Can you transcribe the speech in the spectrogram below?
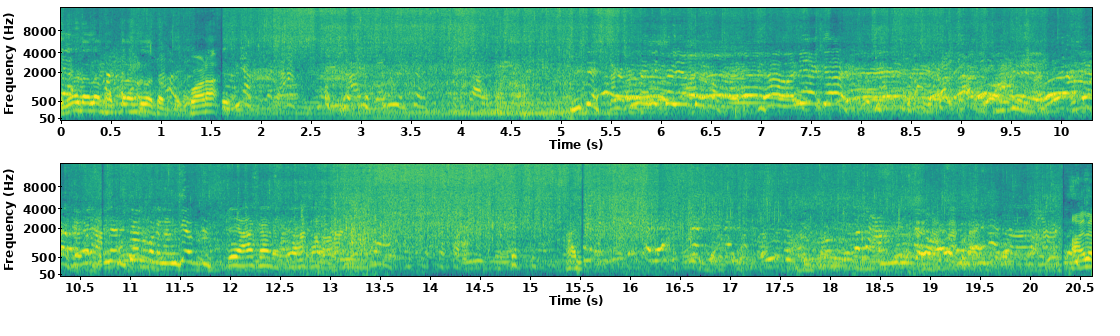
ಎರಡೆಲ್ಲ ಮಕ್ಕಳು ಅಂತ ಗೊತ್ತಾಗ್ತದೆ ಕೋಣ ಅಲ್ಲ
